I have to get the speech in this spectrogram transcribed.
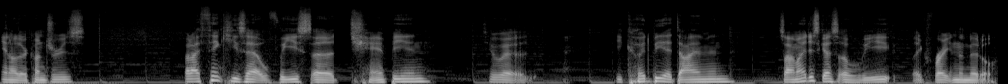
in other countries. But I think he's at least a champion to a. He could be a diamond. So I might just guess elite, like right in the middle.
